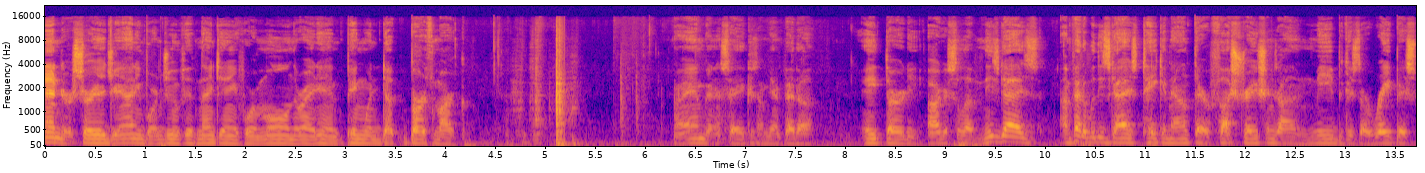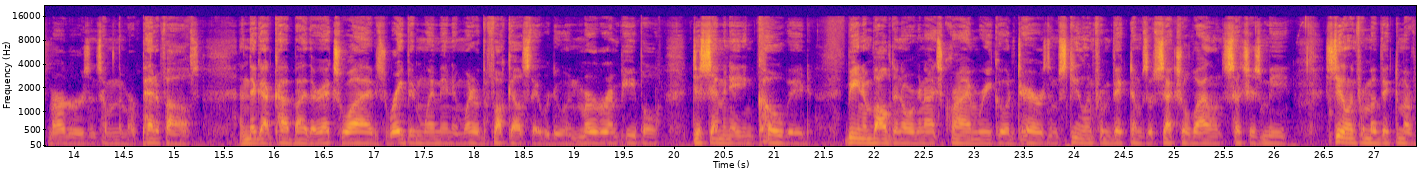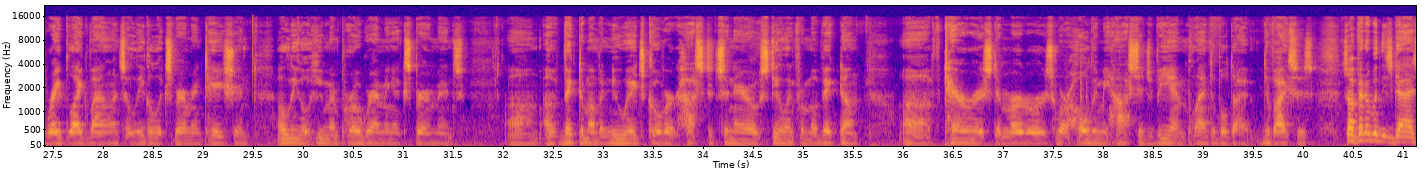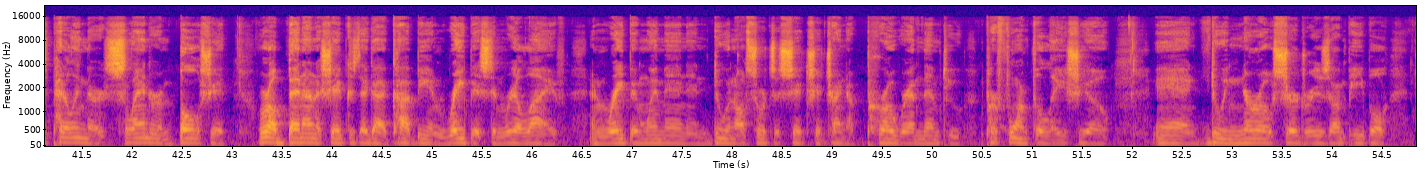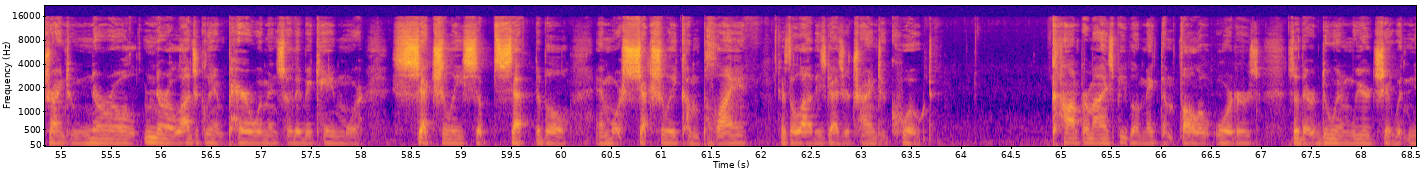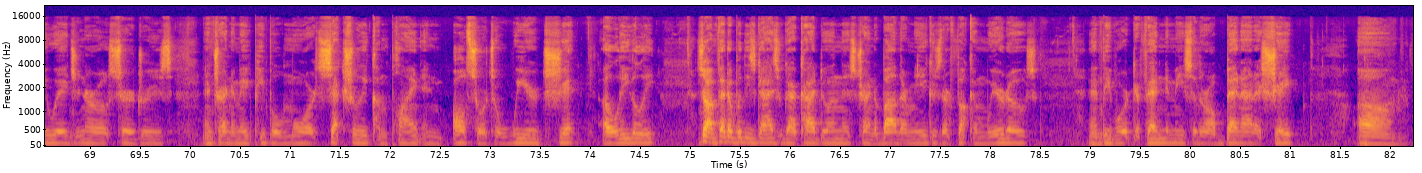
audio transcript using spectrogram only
Ender, Surya Jayanty, born June 5th, 1984, mole on the right hand, penguin duck birthmark. I am going to say because I'm getting fed up. 8.30, August 11th. These guys, I'm fed up with these guys taking out their frustrations on me because they're rapists, murderers, and some of them are pedophiles. And they got caught by their ex-wives, raping women, and whatever the fuck else they were doing. Murdering people, disseminating COVID, being involved in organized crime, RICO, and terrorism, stealing from victims of sexual violence such as me, stealing from a victim of rape-like violence, illegal experimentation, illegal human programming experiments, um, a victim of a new age covert hostage scenario, stealing from a victim of terrorists and murderers who are holding me hostage via implantable di- devices. So I've been up with these guys peddling their slander and bullshit. We're all bent out of shape because they got caught being rapists in real life and raping women and doing all sorts of sick shit, trying to program them to perform fellatio and doing neurosurgeries on people, trying to neuro neurologically impair women so they became more sexually susceptible and more sexually compliant. Because a lot of these guys are trying to quote compromise people and make them follow orders. So they're doing weird shit with new age neurosurgeries and trying to make people more sexually compliant and all sorts of weird shit illegally. So I'm fed up with these guys who got caught doing this, trying to bother me because they're fucking weirdos. And people were defending me, so they're all bent out of shape. Um,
